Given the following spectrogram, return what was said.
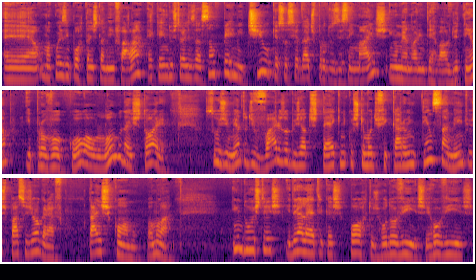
É, uma coisa importante também falar é que a industrialização permitiu que as sociedades produzissem mais em um menor intervalo de tempo e provocou ao longo da história surgimento de vários objetos técnicos que modificaram intensamente o espaço geográfico, tais como, vamos lá, indústrias hidrelétricas, portos, rodovias, ferrovias.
